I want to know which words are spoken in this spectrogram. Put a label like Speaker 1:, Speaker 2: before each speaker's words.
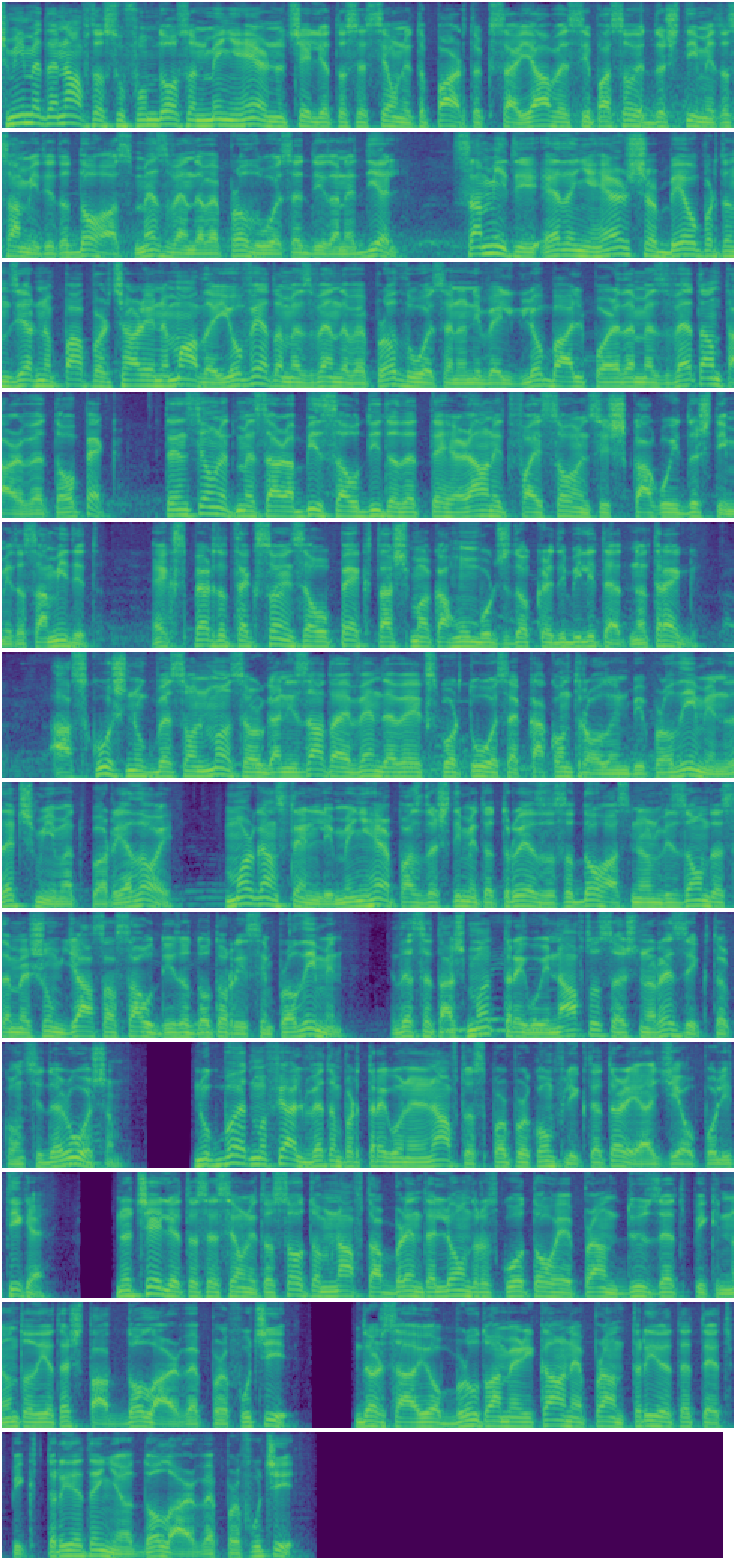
Speaker 1: Çmimet e naftës u fundosën menjëherë në çelje të sesionit të parë të kësaj jave si pasojë e dështimit të Samitit të Dohas mes vendeve prodhuese ditën e diel. Samiti, edhe një herë, shërbeu për të nxjerrë në pah përçarjen e madhe jo vetëm mes vendeve prodhuese në nivel global, por edhe mes vetë anëtarëve të OPEC. Tensionet mes Arabisë Saudite dhe Teheranit fajësohen si shkaku i dështimit të samitit. Ekspertët theksojnë se OPEC tashmë ka humbur çdo kredibilitet në treg. Askush nuk beson më se Organizata e Vendeve Eksportuese ka kontrollin mbi prodhimin dhe çmimet për rrjedhojë. Morgan Stanley, menjëherë pas dështimit të tryezës së Dohas nënvizonte se me shumë gjasa sauditët do të rrisin prodhimin dhe se tashmë tregu i naftës është në rrezik të konsiderueshëm. Nuk bëhet më fjalë vetëm për tregun e naftës, por për konflikte të reja gjeopolitike. Në çelje të sesionit të sotëm, nafta Brent e Londrës kuotohej pranë dyzet pikë nëntëdhjetë e shtatë dollarëve për fuçi, ndërsa ajo bruto amerikane pranë tridhjetë e tetë pikë tridhjetë e një dollarëve për fuçi.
